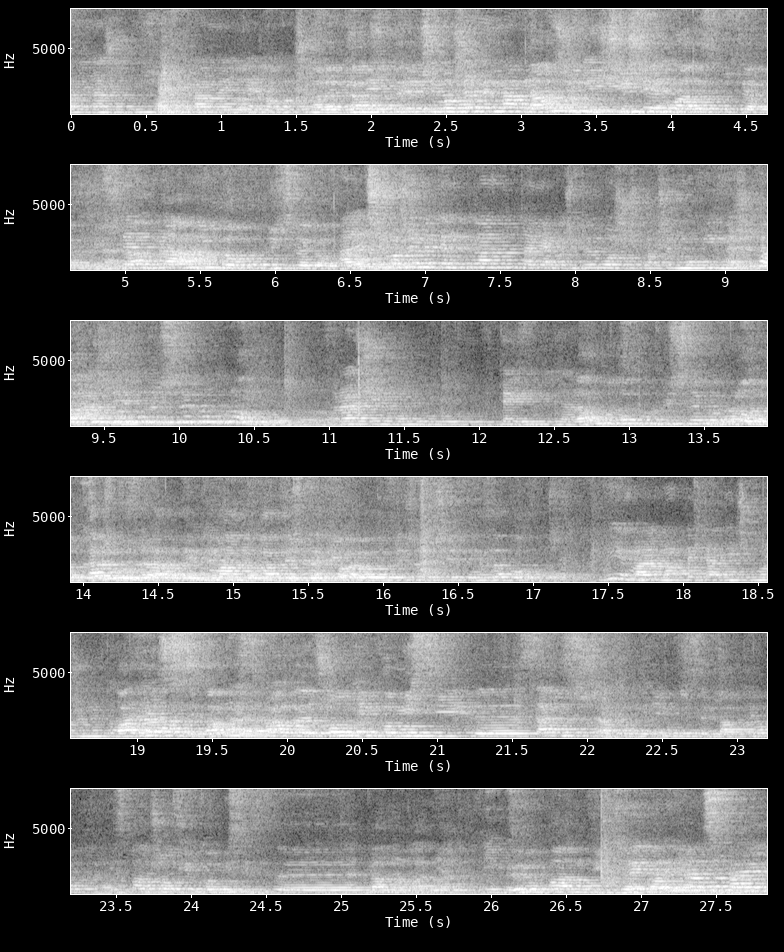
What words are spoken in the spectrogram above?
ani naszego nie mamy tego, o czym Ale mówimy. każdy- Czy możemy mapę przynieść? dzisiaj była dyskusja publiczna, tam był do publicznego Ale czy możemy ten plan tutaj jakoś wyłożyć, o czym mówimy, że w razie mógł był do publicznego wglądu. Każdy z radnych ma chyba też takie obowiązek, żeby się z nim zapoznać. Wiem, ale mam pytanie, czy możemy to Panie radny, pan jest pan członkiem komisji, e, sami z szacunkiem i sympatią, jest pan członkiem komisji e, planowania. Był pan, widział pan. Pracowałem,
